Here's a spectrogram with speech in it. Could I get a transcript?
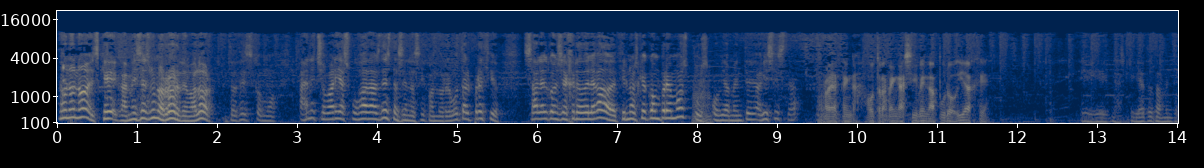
No, no, no, es que Gamesa es un horror de valor. Entonces, como han hecho varias jugadas de estas en las que cuando rebota el precio sale el consejero delegado a decirnos que compremos, pues obviamente aquí sí está. A ver, venga, otra, venga, sí, venga, puro IAG. Eh, me has pillado totalmente.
